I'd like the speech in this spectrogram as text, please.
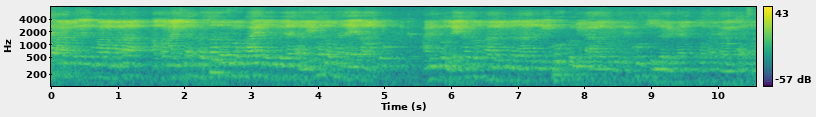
काळामध्ये तुम्हाला मला आपण आयुष्यात कसं जगलो काय जगलो याचा लेखाजोखा होता असतो आणि तो लेखाजोखा होता रवींद्रनाथांनी खूप कमी कालावधीमध्ये खूप सुंदररित्या स्वतःच्या आयुष्याचा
